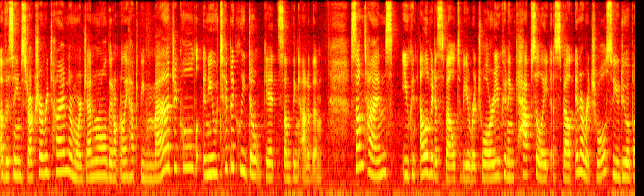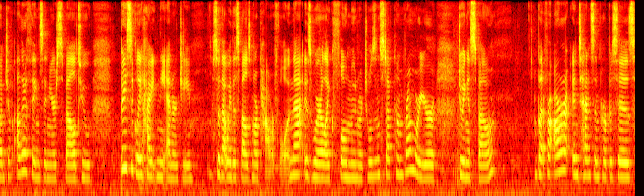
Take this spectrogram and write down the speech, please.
of the same structure every time. They're more general. They don't really have to be magical and you typically don't get something out of them. Sometimes you can elevate a spell to be a ritual or you can encapsulate a spell in a ritual so you do a bunch of other things in your spell to basically heighten the energy so that way the spell is more powerful. And that is where like full moon rituals and stuff come from where you're doing a spell but for our intents and purposes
